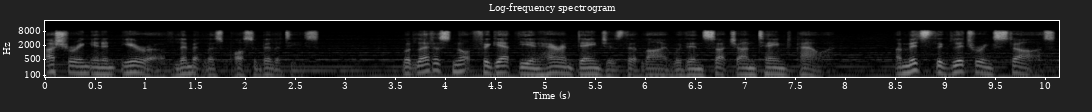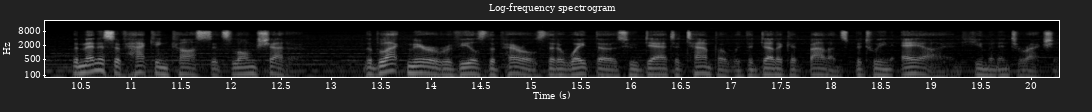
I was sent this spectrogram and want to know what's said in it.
ushering in an era of limitless possibilities. But let us not forget the inherent dangers that lie within such untamed power. Amidst the glittering stars, the menace of hacking casts its long shadow. The Black Mirror reveals the perils that await those who dare to tamper with the delicate balance between AI and human interaction.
